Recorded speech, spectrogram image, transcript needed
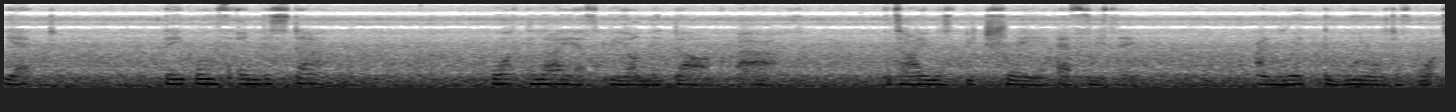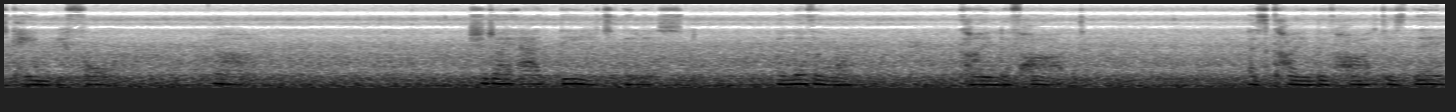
yet they both understand what lieth beyond the dark path, that I must betray everything and rid the world of what came before. Ah. Should I add thee to the list? Another one. Kind of heart. As kind of heart as they.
